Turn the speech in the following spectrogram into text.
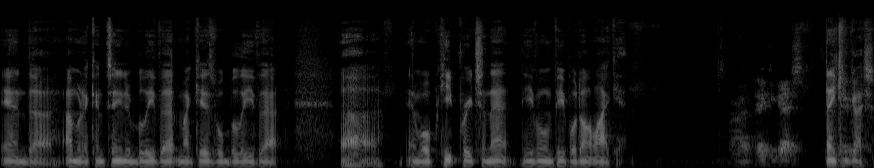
And uh, I'm going to continue to believe that. My kids will believe that, and we'll keep preaching that even when people don't like it. All right, thank you guys. Thank you, guys.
